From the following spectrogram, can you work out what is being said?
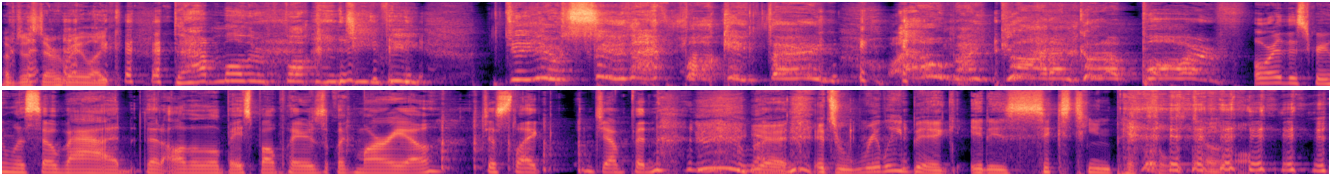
of just everybody like that motherfucking TV. Do you see that fucking thing? Oh my god, I'm gonna barf! Or the screen was so bad that all the little baseball players look like Mario, just like jumping. Yeah, it's really big. It is 16 pixels total.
